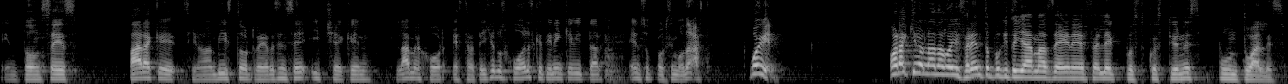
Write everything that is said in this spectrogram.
Entonces, para que si no lo han visto, regresense y chequen la mejor estrategia de los jugadores que tienen que evitar en su próximo draft. Muy bien. Ahora quiero hablar de algo diferente, un poquito ya más de NFL, pues cuestiones puntuales.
